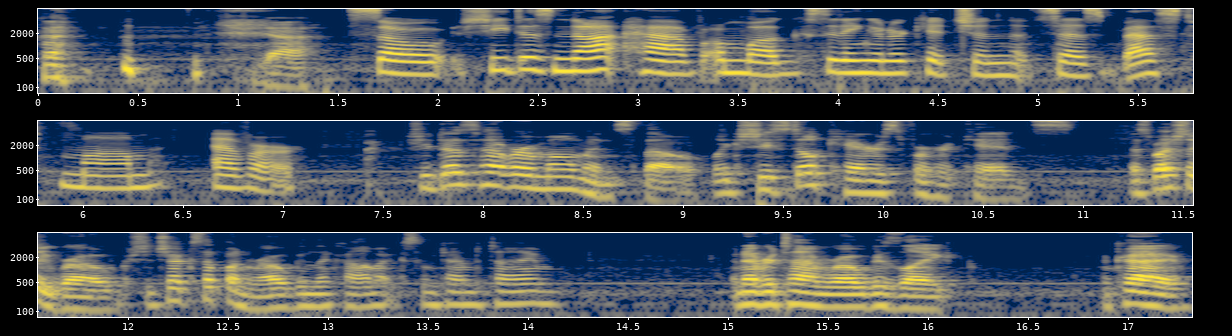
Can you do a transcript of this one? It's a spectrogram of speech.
yeah. So she does not have a mug sitting in her kitchen that says "Best Mom Ever." She does have her moments though. Like she still cares for her kids, especially Rogue. She checks up on Rogue in the comics from time to time, and every time Rogue is like, "Okay,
